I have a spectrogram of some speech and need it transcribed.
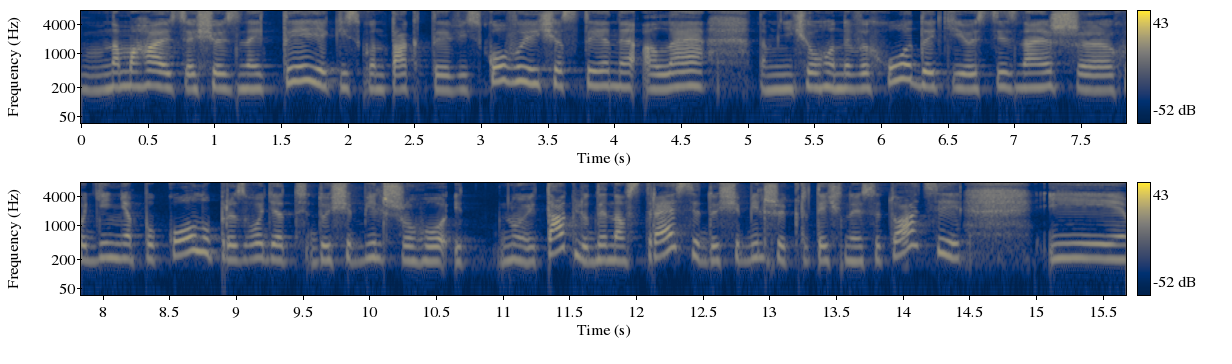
намагаються щось знайти, якісь контакти військових військової частини, але там нічого не виходить. І ось ці, знаєш, е, ходіння по колу призводять до ще більшого і ну і так людина в стресі до ще більшої критичної ситуації. І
